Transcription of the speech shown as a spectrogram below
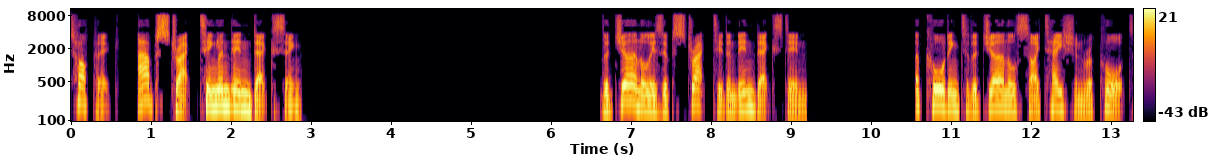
Topic: Abstracting and indexing. The journal is abstracted and indexed in According to the Journal Citation Reports,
